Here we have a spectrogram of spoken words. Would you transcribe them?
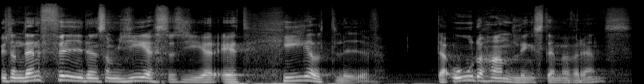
Utan den friden som Jesus ger är ett helt liv där ord och handling stämmer överens.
